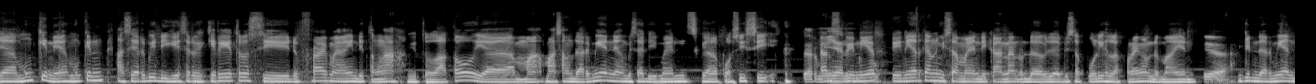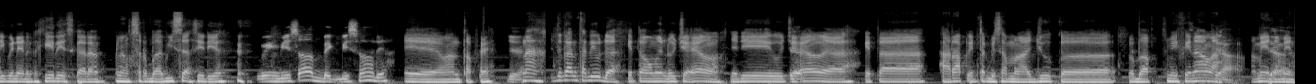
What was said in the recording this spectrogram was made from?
Ya mungkin ya, mungkin ACRB digeser ke kiri terus si De Vrij main di tengah gitu. Atau ya ma- masang Darmian yang bisa dimain segala posisi. kan Darmian. Skriniar, Skriniar kan bisa main di kanan udah udah bisa pulih lah. Kemarin kan udah main. Iya. Mungkin Darmian dipindahin ke kiri sekarang. Memang serba bisa sih dia. Wing bisa, back bisa dia. Iya mantap ya. Iya. Nah itu kan tadi udah kita ngomongin UCL. Jadi UCL ya kita harap Inter bisa melaju ke babak semifinal lah. Ya, Amin ya. amin.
